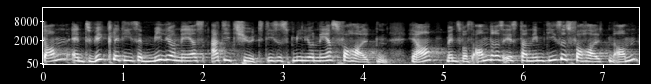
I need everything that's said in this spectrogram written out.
dann entwickle diese Millionärs-Attitude, dieses Millionärsverhalten. Ja, wenn es was anderes ist, dann nimm dieses Verhalten an.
